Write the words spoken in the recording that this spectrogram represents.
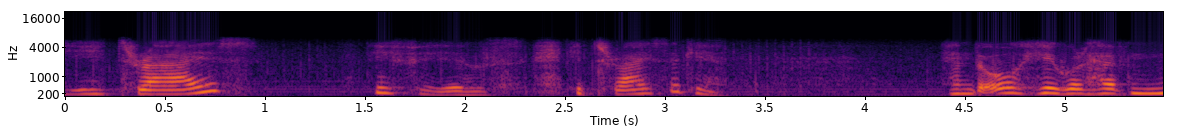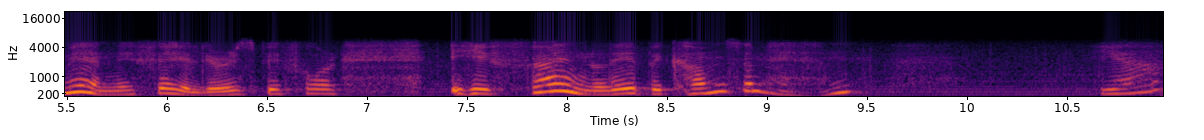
He tries, he fails, he tries again. And oh, he will have many failures before he finally becomes a man. Yeah?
